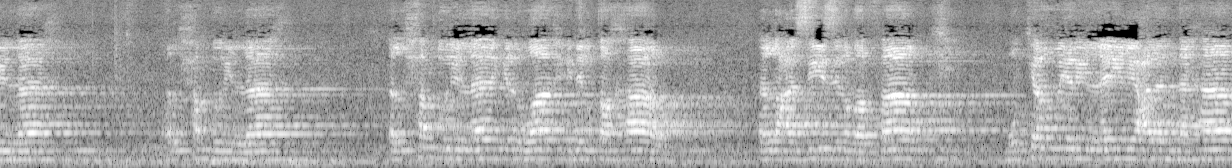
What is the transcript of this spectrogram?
لله الحمد لله الحمد لله الواحد القهار العزيز الغفار مكور الليل على النهار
